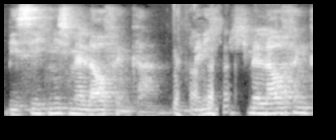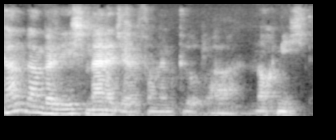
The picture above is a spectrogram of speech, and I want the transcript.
bis ich nicht mehr laufen kann. Wenn ich nicht mehr laufen kann, dann werde ich Manager von dem Club, aber noch nicht.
